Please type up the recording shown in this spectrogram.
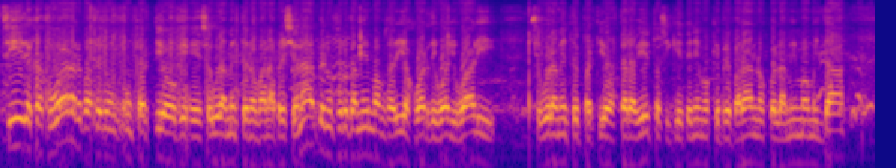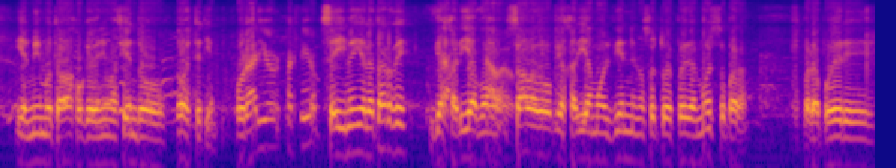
sí, deja jugar, va a ser un, un, partido que seguramente nos van a presionar, pero nosotros también vamos a ir a jugar de igual a igual y seguramente el partido va a estar abierto, así que tenemos que prepararnos con la misma humildad y el mismo trabajo que venimos haciendo todo este tiempo. ¿Horario del partido? Seis y media de la tarde, viajaríamos sábado, sábado viajaríamos el viernes nosotros después de almuerzo para, para poder eh,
